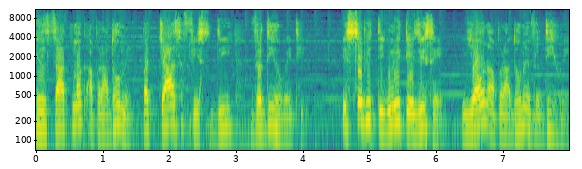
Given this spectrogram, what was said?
हिंसात्मक अपराधों में 50 फ़ीसदी वृद्धि हो गई थी। इससे भी तिगुनी तेज़ी से यौन अपराधों में वृद्धि हुई।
